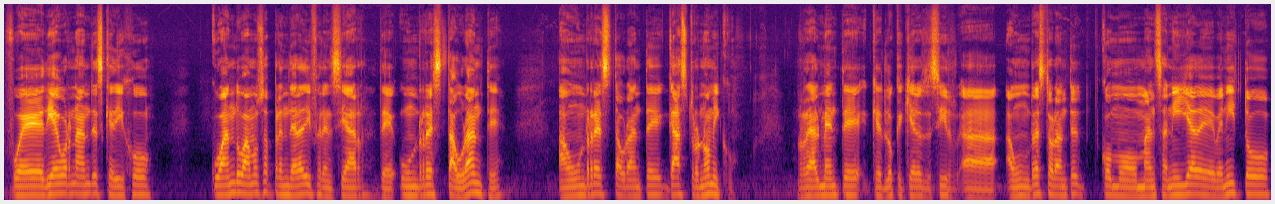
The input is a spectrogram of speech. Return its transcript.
fue Diego Hernández que dijo ¿cuándo vamos a aprender a diferenciar de un restaurante a un restaurante gastronómico? Realmente, ¿qué es lo que quieres decir? A, a un restaurante como Manzanilla de Benito,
